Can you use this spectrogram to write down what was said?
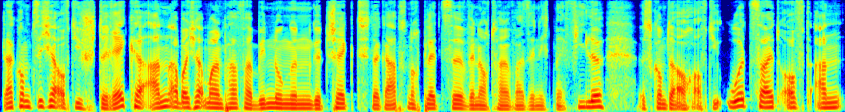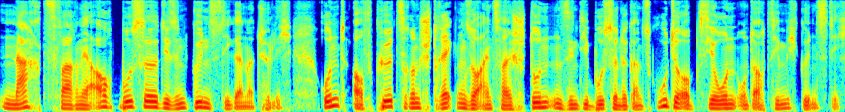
Da kommt sicher auf die Strecke an, aber ich habe mal ein paar Verbindungen gecheckt. Da gab es noch Plätze, wenn auch teilweise nicht mehr viele. Es kommt da auch auf die Uhrzeit oft an. Nachts fahren ja auch Busse, die sind günstiger natürlich. Und auf kürzeren Strecken, so ein, zwei Stunden, sind die Busse eine ganz gute Option und auch ziemlich günstig.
